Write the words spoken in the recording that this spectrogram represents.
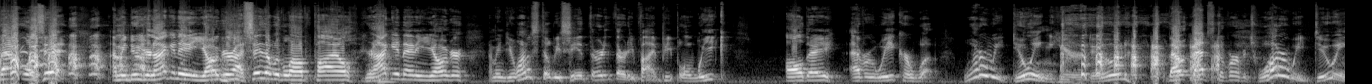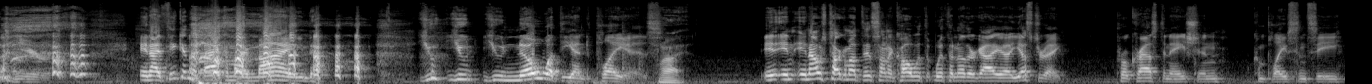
that was it. I mean, dude, you're not getting any younger. I say that with love, Pyle. You're not getting any younger. I mean, do you want to still be seeing 30, 35 people a week, all day, every week, or what? What are we doing here, dude? that, that's the verbiage. What are we doing here? And I think in the back of my mind, you you you know what the end play is. Right. And, and, and I was talking about this on a call with with another guy uh, yesterday. Procrastination, complacency,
